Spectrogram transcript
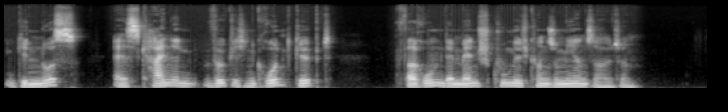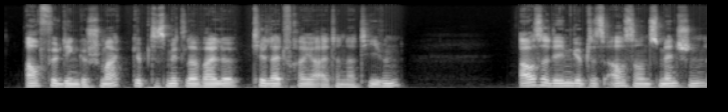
Genuss es keinen wirklichen Grund gibt, warum der Mensch Kuhmilch konsumieren sollte. Auch für den Geschmack gibt es mittlerweile tierleidfreie Alternativen. Außerdem gibt es außer uns Menschen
